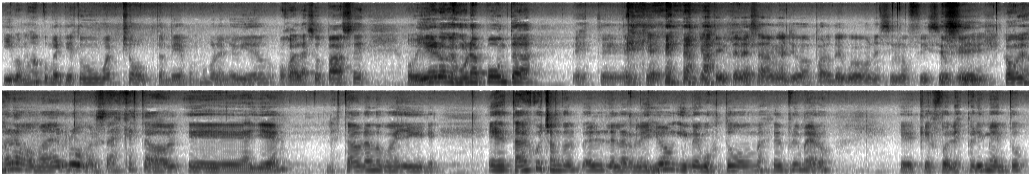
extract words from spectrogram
y vamos a convertir esto en un web show también, vamos a ponerle video, ojalá eso pase, oyeron, es una punta, este... Es que, que esté interesado en ayudar a un par de huevones sin oficio Sí, que. como dijo la mamá de Rumer, ¿sabes que estaba eh, ayer? Le estaba hablando con ella y que eh, estaba escuchando el, el de la religión y me gustó más que el primero, eh, que fue el experimento.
